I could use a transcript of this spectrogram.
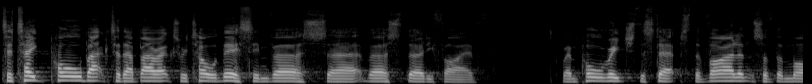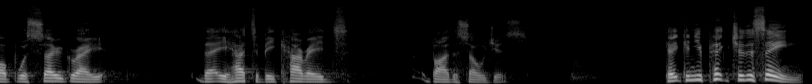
to take Paul back to their barracks, we're told this in verse, uh, verse 35. When Paul reached the steps, the violence of the mob was so great that he had to be carried by the soldiers. Okay, can you picture the scene?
